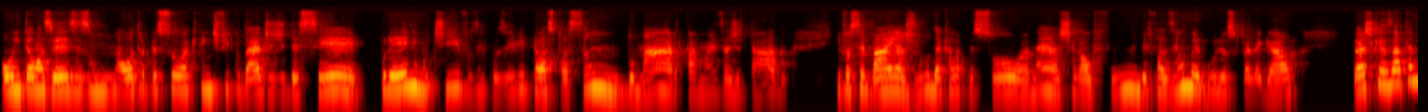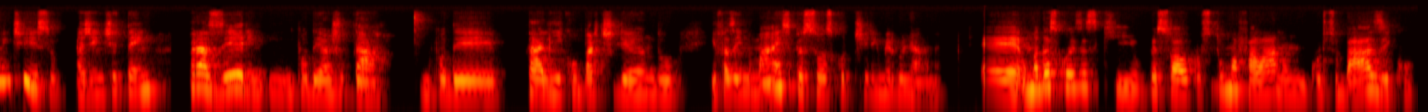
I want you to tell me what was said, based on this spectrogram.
Ou então, às vezes, uma outra pessoa que tem dificuldade de descer por N motivos, inclusive pela situação do mar estar tá mais agitado, e você vai ajuda aquela pessoa né, a chegar ao fundo e fazer um mergulho super legal. Eu acho que é exatamente isso. A gente tem prazer em, em poder ajudar, em poder estar tá ali compartilhando e fazendo mais pessoas curtirem mergulhar, né? É, uma das coisas que o pessoal costuma falar num curso básico,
